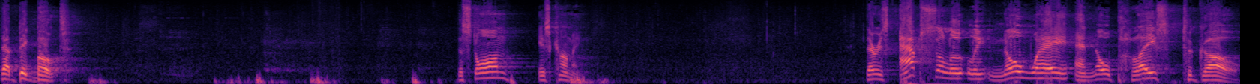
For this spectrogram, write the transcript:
that big boat. The storm is coming. There is absolutely no way and no place to go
